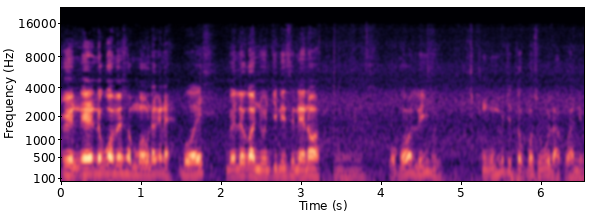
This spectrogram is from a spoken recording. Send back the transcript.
Ne nekwame samwaun akine. Boys. Mele kanyonchini sine not. Mhm. Ko kole iwe. Ngomeche tokwo sukul lakwani.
